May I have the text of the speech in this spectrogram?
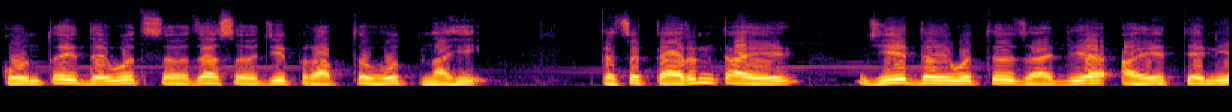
कोणतंही दैवत सहजासहजी प्राप्त होत नाही. त्याचं कारण काय? आहे जे दैवत झाले आहेत त्यांनी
